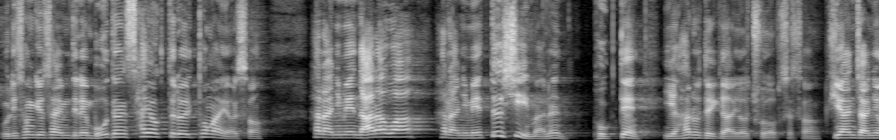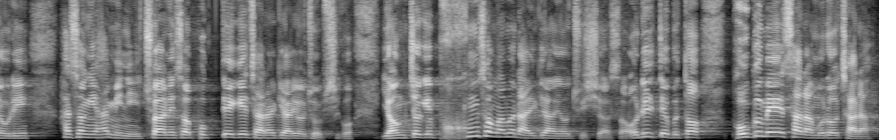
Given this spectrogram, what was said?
우리 선교사님들의 모든 사역들을 통하여서 하나님의 나라와 하나님의 뜻이 임하는 복된 이 하루 되게 하여 주옵소서. 귀한 자녀 우리 하성이 하민이 주 안에서 복되게 자라게 하여 주옵시고 영적인 풍성함을 알게 하여 주시어서 어릴 때부터 복음의 사람으로 자라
